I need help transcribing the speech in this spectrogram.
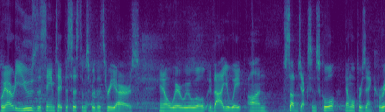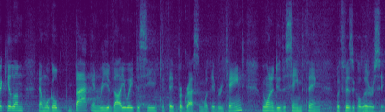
We already use the same type of systems for the three R's, you know, where we will evaluate on subjects in school. Then we'll present curriculum. Then we'll go back and reevaluate to see if they've progressed and what they've retained. We want to do the same thing with physical literacy.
